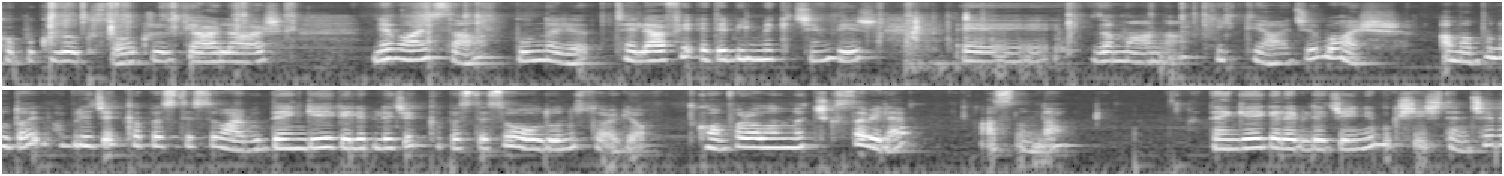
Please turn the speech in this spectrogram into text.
kopukluk, soğuk rüzgarlar ne varsa bunları telafi edebilmek için bir e, zamana ihtiyacı var. Ama bunu da yapabilecek kapasitesi var. Bu dengeye gelebilecek kapasitesi olduğunu söylüyor. Konfor alanına çıksa bile aslında dengeye gelebileceğini bu kişi içten içe.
